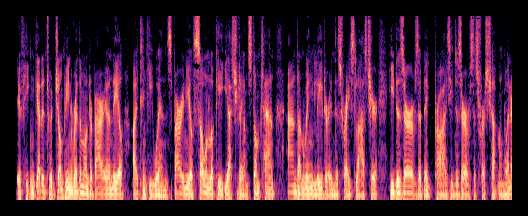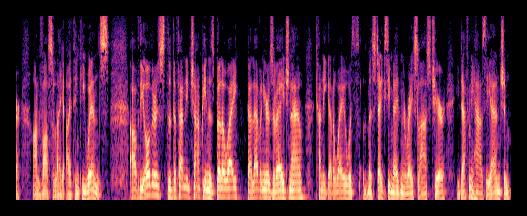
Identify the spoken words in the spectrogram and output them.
If he can get into a jumping rhythm under Barry O'Neill, I think he wins. Barry O'Neill so unlucky yesterday on Stumptown and on wing leader in this race last year. He deserves a big prize. He deserves his first Cheltenham winner. On Vaucelet, I think he wins. Of the others, the defending champion is Billaway, 11 years of age now. Can he get away with the mistakes he made in the race last year? He definitely has the engine.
